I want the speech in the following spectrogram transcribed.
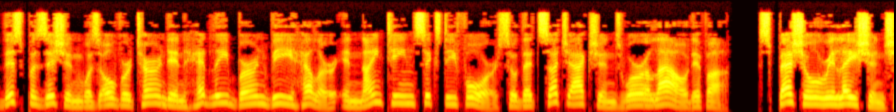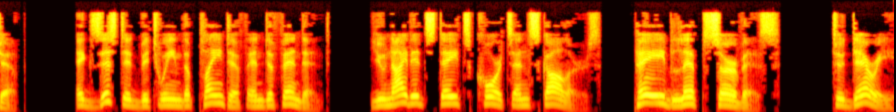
this position was overturned in Hedley Byrne v Heller in 1964 so that such actions were allowed if a special relationship existed between the plaintiff and defendant. United States courts and scholars paid lip service to Derry,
